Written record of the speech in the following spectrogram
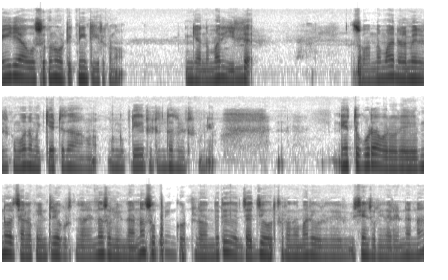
மீடியா ஹவுஸுக்குன்னு ஒரு டெக்னிட்டி இருக்கணும். இங்கே அந்த மாதிரி இல்லை. ஸோ அந்த மாதிரி நிலைமையில் இருக்கும்போது நம்ம கேட்டு தான் ஆகணும். இவங்க இப்படியே கேட்டுட்டு இருந்தால் சொல்லிட்டு இருக்க முடியும். நேற்று கூட அவர் ஒரு இன்னொரு சேனலுக்கு இன்டர்வியூ கொடுத்துருந்தாரு. என்ன சொல்லியிருந்தாருன்னா சுப்ரீம் கோர்ட்டில் வந்துட்டு ஜட்ஜு ஒருத்தர் அந்த மாதிரி ஒரு விஷயம் சொல்லியிருந்தார். என்னென்னா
